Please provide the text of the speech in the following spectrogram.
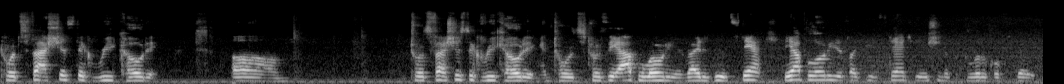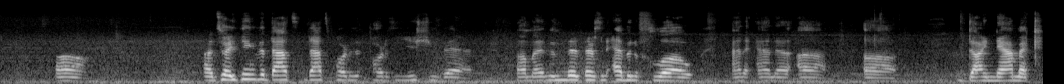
towards fascistic recoding. Um, towards fascistic recoding and towards towards the Apollonian, right? Is the instant the Apollonian is like the instantiation of the political state. Um, and so I think that that's that's part of the, part of the issue there. Um, and then there, there's an ebb and flow and and a, a, a dynamic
